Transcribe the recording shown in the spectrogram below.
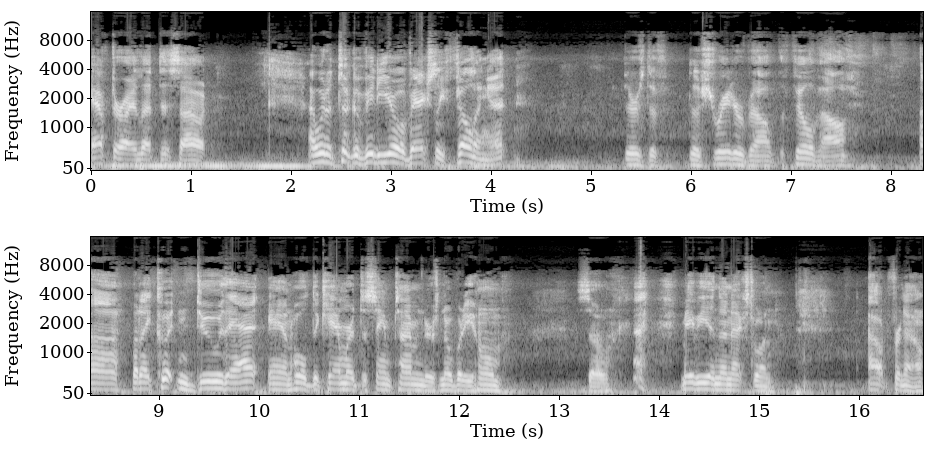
after I let this out. I would have took a video of actually filling it. There's the, the Schrader valve, the fill valve. Uh, but I couldn't do that and hold the camera at the same time. There's nobody home. So maybe in the next one. Out for now.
